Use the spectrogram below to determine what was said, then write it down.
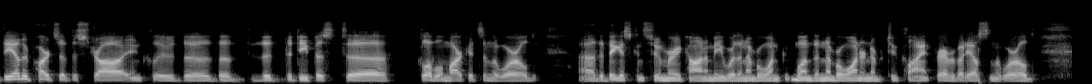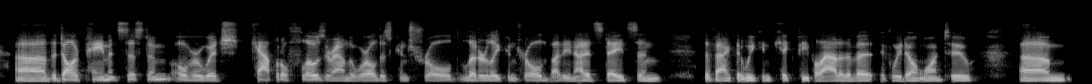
the other parts of the straw include the the the, the deepest uh, global markets in the world, uh, the biggest consumer economy. We're the number one, one the number one or number two client for everybody else in the world. Uh, the dollar payment system over which capital flows around the world is controlled, literally controlled by the United States, and the fact that we can kick people out of it if we don't want to. Um,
